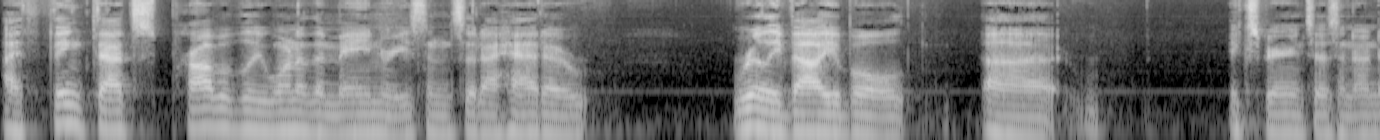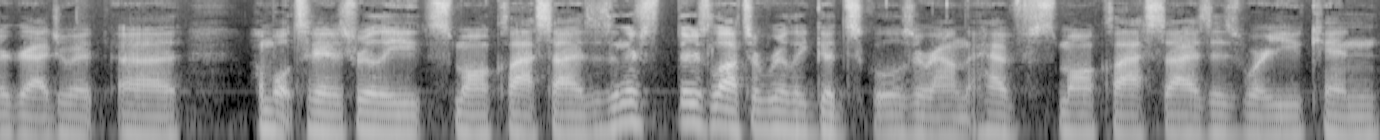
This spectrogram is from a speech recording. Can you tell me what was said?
I think that's probably one of the main reasons that I had a really valuable uh, experience as an undergraduate. Uh, Humboldt State has really small class sizes, and there's there's lots of really good schools around that have small class sizes where you can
